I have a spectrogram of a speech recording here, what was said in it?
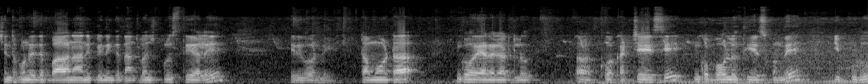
చింతపండు అయితే బాగా నానిపోయింది ఇంకా దాంట్లోంచి పులుసు తీయాలి. ఇదిగోండి టమోటా ఇంకో ఎర్రగడ్డలు. కట్ చేసి ఇంకో బౌల్లో తీసుకుంది ఇప్పుడు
